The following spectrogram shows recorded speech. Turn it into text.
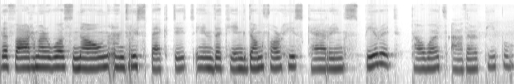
the farmer was known and respected in the kingdom for his caring spirit towards other people.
